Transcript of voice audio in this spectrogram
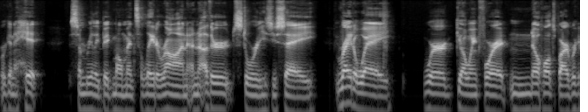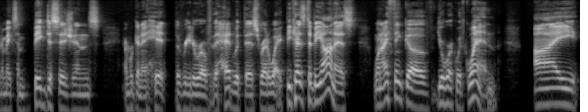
we're going to hit some really big moments later on, and other stories you say, right away, we're going for it, no holds barred, we're going to make some big decisions and we're going to hit the reader over the head with this right away. Because to be honest, when I think of your work with Gwen, I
